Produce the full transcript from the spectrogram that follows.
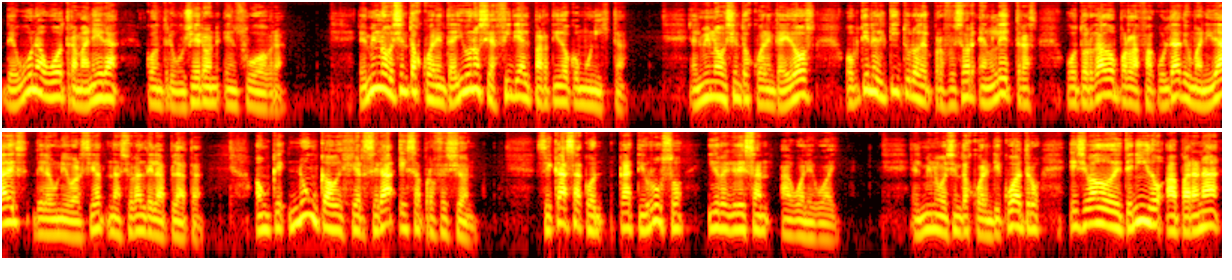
de una u otra manera, contribuyeron en su obra. En 1941 se afilia al Partido Comunista. En 1942 obtiene el título de profesor en letras otorgado por la Facultad de Humanidades de la Universidad Nacional de La Plata aunque nunca ejercerá esa profesión. Se casa con Katy Russo y regresan a Gualeguay. En 1944 es llevado detenido a Paraná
